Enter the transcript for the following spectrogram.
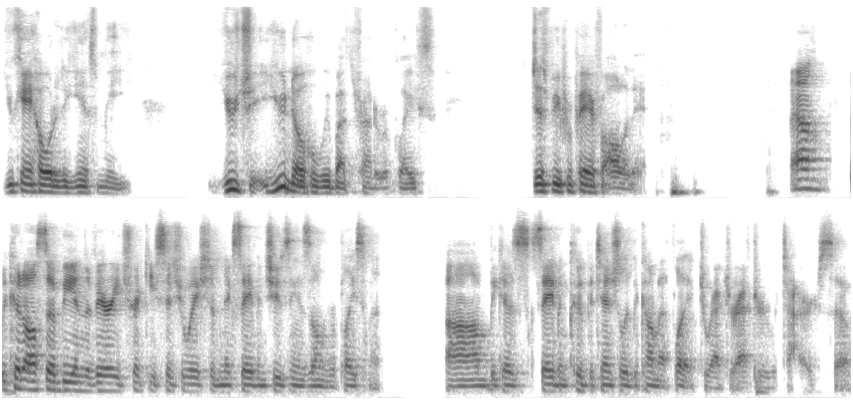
you can't hold it against me. You you know who we're about to try to replace. Just be prepared for all of that. Well, we could also be in the very tricky situation of Nick Saban choosing his own replacement, um, because Saban could potentially become athletic director after he retires. So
